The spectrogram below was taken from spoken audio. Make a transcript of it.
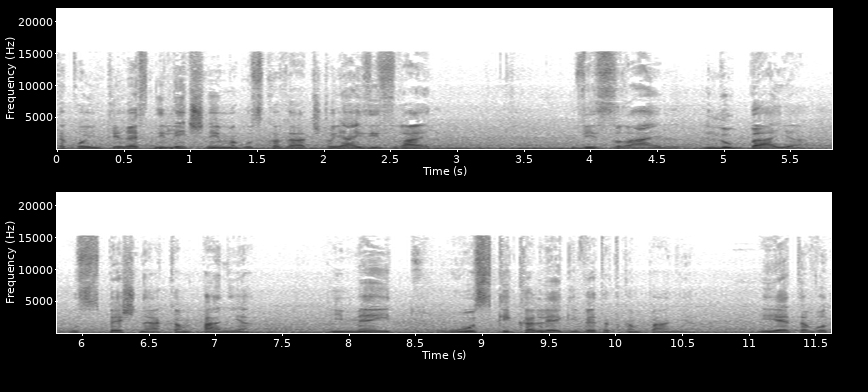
такой интересный личный могу сказать, что я из Израиля. В Израиле любая успешная компания имеет русские коллеги в этой компании. И это вот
